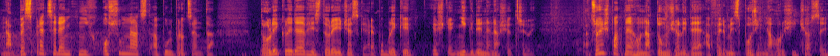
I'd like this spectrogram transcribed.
na bezprecedentních 18,5%. Tolik lidé v historii České republiky ještě nikdy nenašetřili. A co je špatného na tom, že lidé a firmy spoří na horší časy?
